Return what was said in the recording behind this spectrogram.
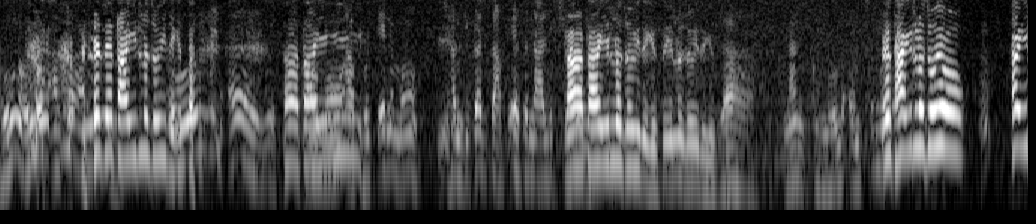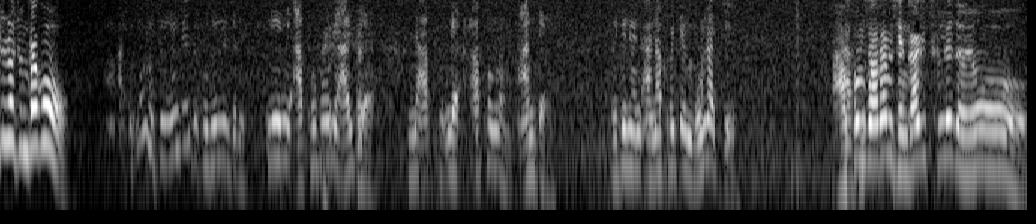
돈 얼마나. 내가 네, 다 일러줘야 되겠다. 아유, 다, 다, 아, 이, 뭐, 아플 때는 뭐, 장지까지 다 빼서 난리 치고. 다, 다 일러줘야 되겠어. 일러줘야 되겠어. 야, 난그 놀라 엄청. 왜 다 일러줘요? 다 일러준다고. 그러면 죽는데도 그러는데, 니, 니 아파 보니 알지? 내 아프, 내 아픈 건 안 돼. 그전엔 안 아플 때는 몰랐지. 아픈 사람 생각이 틀려져요.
